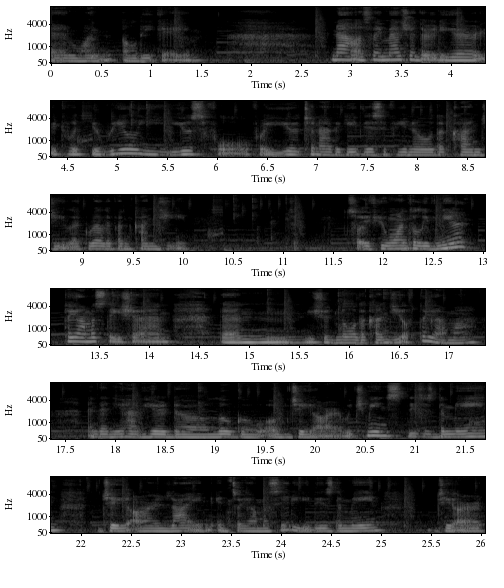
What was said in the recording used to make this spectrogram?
and 1 LDK. Now, as I mentioned earlier, it would be really useful for you to navigate this if you know the kanji, like relevant kanji. So if you want to live near Toyama Station, then you should know the kanji of Toyama. And then you have here the logo of JR, which means this is the main JR line in Toyama City. This is the main JR,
